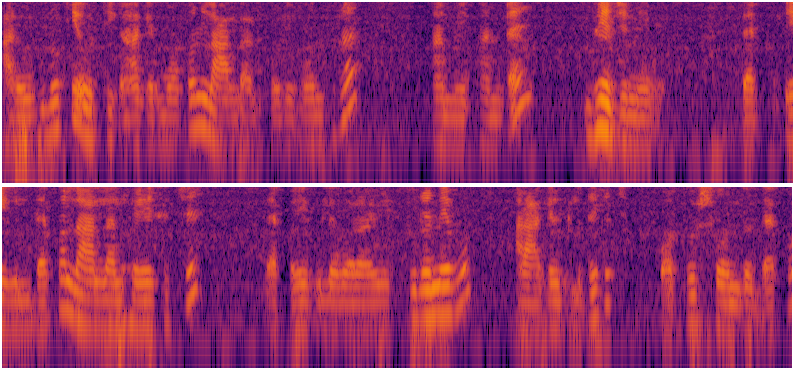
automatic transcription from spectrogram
আর ওগুলোকে ও ঠিক আগের মতন লাল লাল করে বন্ধুরা আমি এখানটায় ভেজে নেব। দেখো, এগুলো দেখো লাল লাল হয়ে এসেছে। দেখো, এগুলো এবার আমি তুলে নেব। আর আগেরগুলো দেখেছ? কত সুন্দর, দেখো।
